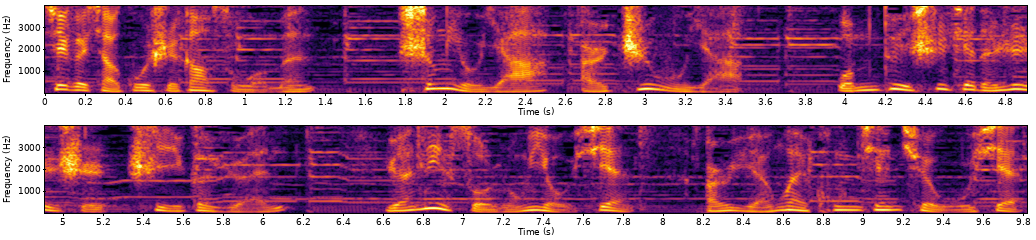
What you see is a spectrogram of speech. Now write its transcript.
这个小故事告诉我们。生有涯而知无涯，我们对世界的认识是一个圆，圆内所容有限，而圆外空间却无限。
